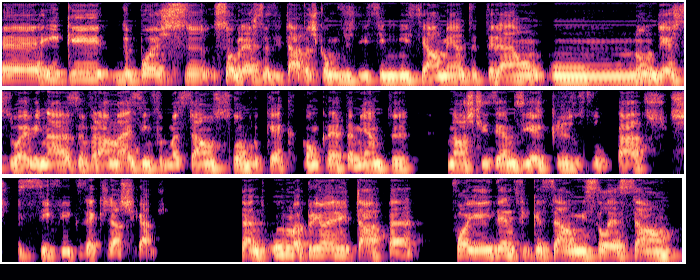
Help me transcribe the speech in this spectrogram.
eh, e que depois, sobre estas etapas, como vos disse inicialmente, terão um, num destes webinars, haverá mais informação sobre o que é que concretamente nós fizemos e a que resultados específicos é que já chegamos. Portanto, uma primeira etapa foi a identificação e seleção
